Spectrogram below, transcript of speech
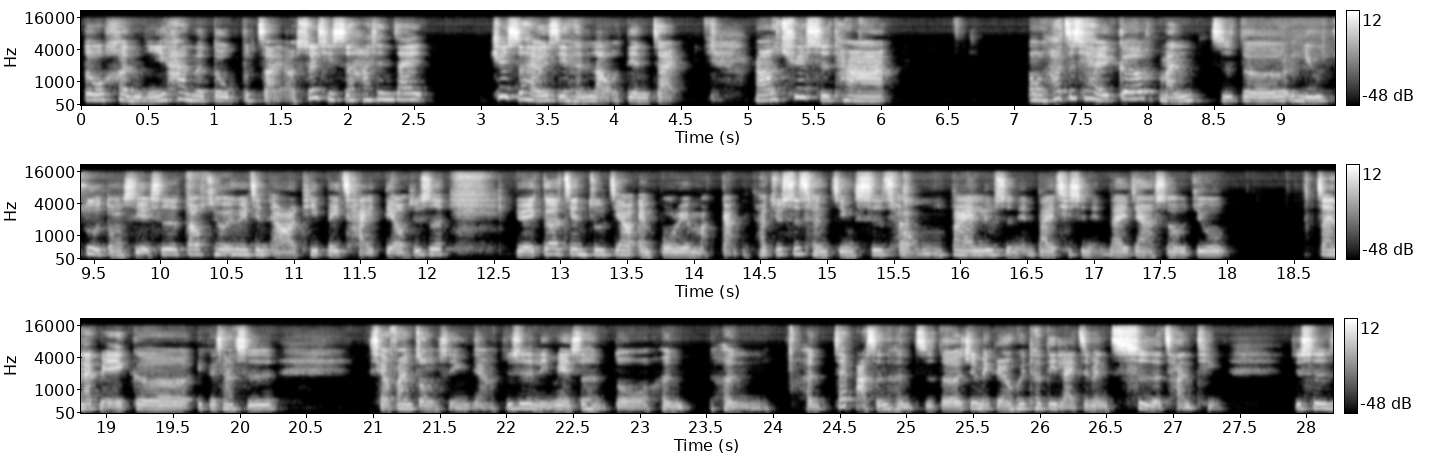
都很遗憾的都不在啊，所以其实他现在确实还有一些很老店在，然后确实他。哦，它之前还有一个蛮值得留住的东西，也是到最后因为建 LRT 被拆掉，就是有一个建筑叫 Emporium Magan，它就是曾经是从大概六十年代、七十年代这样的时候就在那边一个一个像是小贩中心这样，就是里面也是很多很很很在巴生很值得，就每个人会特地来这边吃的餐厅。就是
